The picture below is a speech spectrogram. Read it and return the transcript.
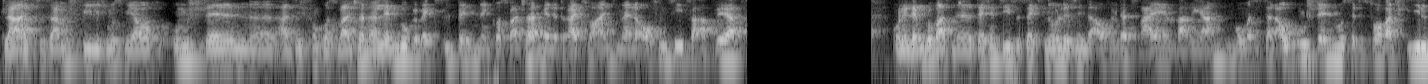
klar, das Zusammenspiel, ich muss mich auch umstellen, äh, als ich von Großwaldstadt nach Lemgo gewechselt bin. In Großwaldstadt hatten wir eine 3 zu 1 mehr eine offensive Abwehr. Und in Lemgo war es eine defensive 6-0. Das sind auch wieder zwei Varianten, wo man sich dann auch umstellen musste. Das Torwartspiel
